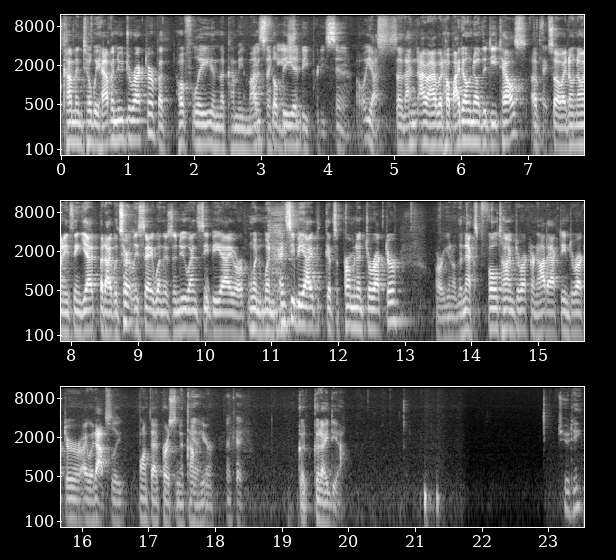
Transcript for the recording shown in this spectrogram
come until we have a new director, but hopefully in the coming I was months, there'll thinking it be. a- should be pretty soon. Oh, yes, so then I I would hope, I don't know the details of, Okay. so I don't know anything yet, but I would certainly say when there's a new NCBI or when, when NCBI gets a permanent director, or, you know, the next full-time director, not acting director, I would absolutely want that person to come Yeah. here. Okay. Good, good idea. Judy?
